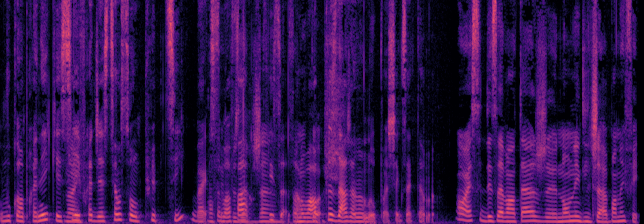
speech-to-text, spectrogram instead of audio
vous comprenez que si Ouais. les frais de gestion sont plus petits, ben, ça va plus faire ça, ça va avoir poches. plus d'argent dans nos poches, exactement. Oui, c'est des avantages euh, non négligeables, en effet.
